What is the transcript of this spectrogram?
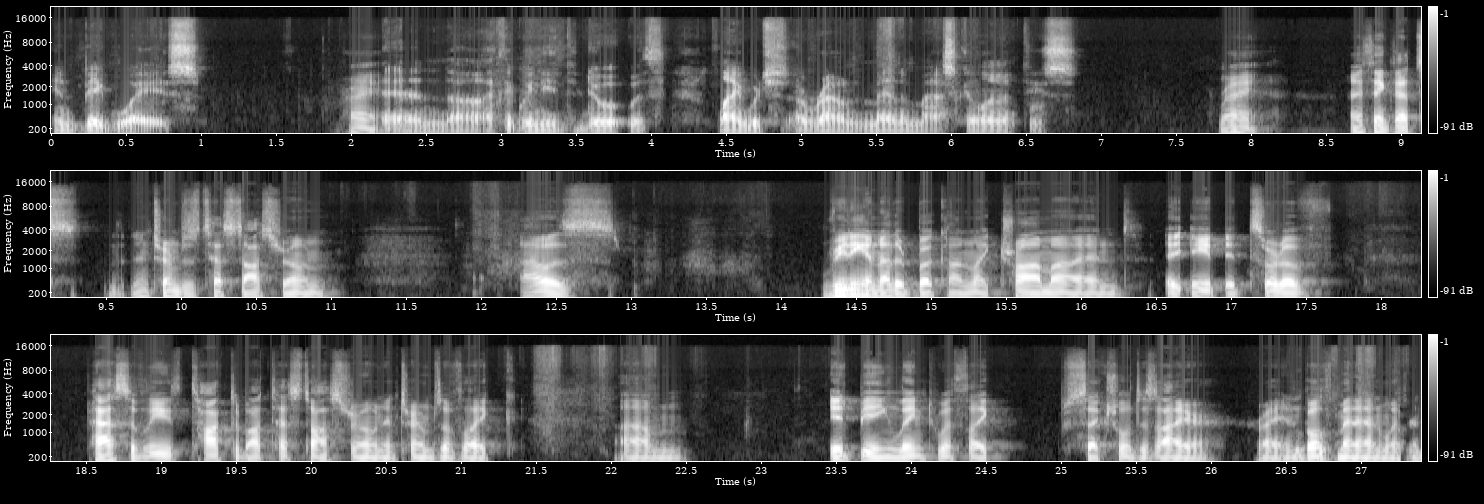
in big ways. Right. And uh, I think we need to do it with language around men and masculinities. Right. I think that's in terms of testosterone, I was reading another book on like trauma, and it, it, it sort of passively talked about testosterone in terms of like um, it being linked with like sexual desire, right, in both men and women,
